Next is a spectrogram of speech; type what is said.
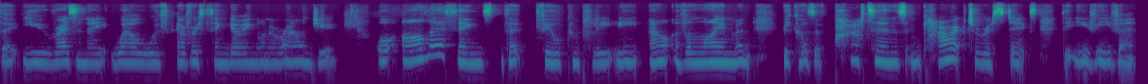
that you resonate well with everything going on around you? Or are there things that feel completely out of alignment because of patterns and characteristics that you've either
